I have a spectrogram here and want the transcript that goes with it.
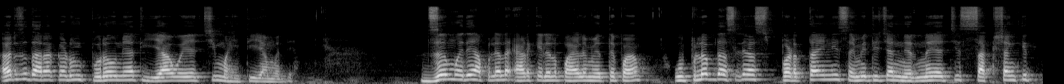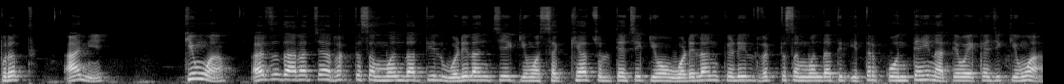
अर्जदाराकडून पुरवण्यात यावयाची माहिती यामध्ये. ज मध्ये आपल्याला ॲड केलेलं पाहायला मिळते पहा. उपलब्ध असल्यास पडताळणी समितीच्या निर्णयाची साक्षांकित प्रत आणि किंवा अर्जदाराच्या रक्तसंबंधातील वडिलांचे किंवा सख्या चुलत्याचे किंवा वडिलांकडील रक्तसंबंधातील इतर कोणत्याही नातेवाईकाचे किंवा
